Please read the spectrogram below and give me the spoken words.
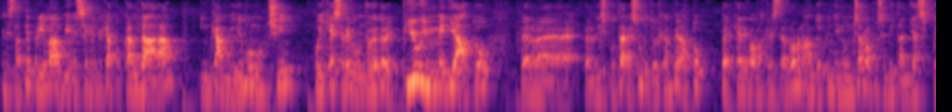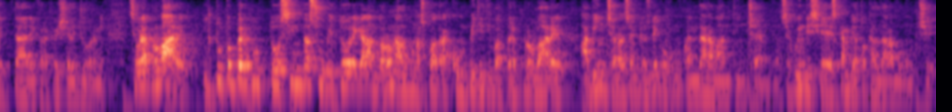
L'estate prima viene sacrificato Caldara in cambio di Bonucci, poiché serviva un giocatore più immediato per, eh, per, disputare subito il campionato perché arrivava Cristiano Ronaldo e quindi non c'era la possibilità di aspettare di far crescere i giorni. Si voleva provare il tutto per tutto sin da subito regalando a Ronaldo una squadra competitiva per provare a vincere la Champions League o comunque andare avanti in Champions e quindi si è scambiato Caldara Bonucci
